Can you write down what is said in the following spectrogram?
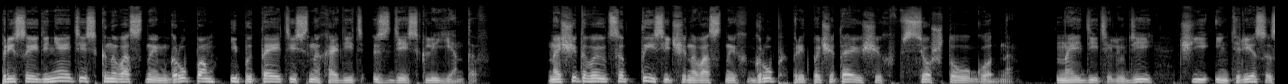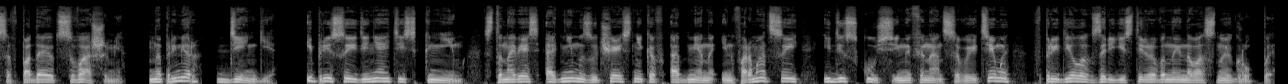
Присоединяйтесь к новостным группам и пытайтесь находить здесь клиентов. Насчитываются тысячи новостных групп, предпочитающих все, что угодно. Найдите людей, чьи интересы совпадают с вашими, например, деньги, и присоединяйтесь к ним, становясь одним из участников обмена информацией и дискуссий на финансовые темы в пределах зарегистрированной новостной группы.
